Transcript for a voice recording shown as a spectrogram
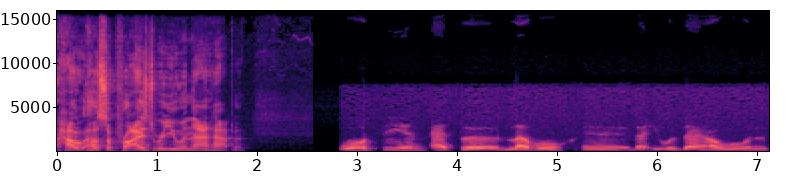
How how surprised were you when that happened? Well, seeing at the level uh, that he was at, I would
